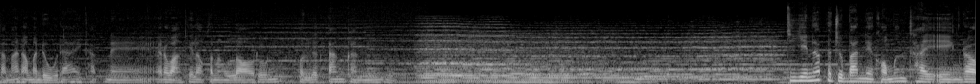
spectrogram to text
สามารถเอามาดูได้ครับในระหว่างที่เรากำลังรอรุ้นผลเลือกตั้งครั้งนี้อยู่ จริงๆนะปัจจุบันเนี่ยของเมืองไทยเองเรา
